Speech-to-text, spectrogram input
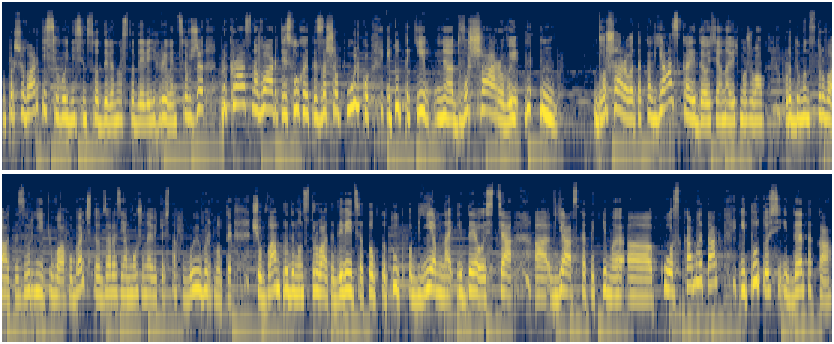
по-перше, вартість сьогодні 799 гривень. Це вже прекрасна вартість. Слухайте за шапульку, і тут такий м, двошаровий. Двошарова така в'язка іде, ось я навіть можу вам продемонструвати. Зверніть увагу, бачите, от зараз я можу навіть ось так вивернути, щоб вам продемонструвати. Дивіться, тобто тут об'ємна іде ось ця в'язка такими а, косками, так, і тут ось іде така.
